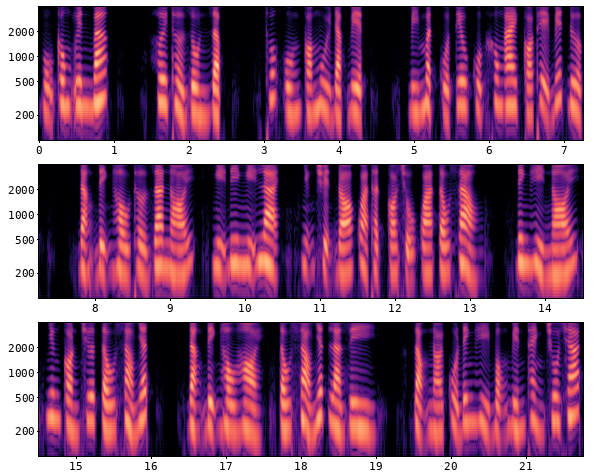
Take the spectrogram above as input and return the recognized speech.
vũ công uyên bác, hơi thở dồn dập, thuốc uống có mùi đặc biệt, bí mật của tiêu cuộc không ai có thể biết được. Đặng định hầu thở ra nói, nghĩ đi nghĩ lại, những chuyện đó quả thật có chỗ quá tấu xảo. Đinh Hỷ nói, nhưng còn chưa tấu xảo nhất. Đặng định hầu hỏi, tấu xảo nhất là gì? Giọng nói của Đinh Hỷ bỗng biến thành chua chát,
